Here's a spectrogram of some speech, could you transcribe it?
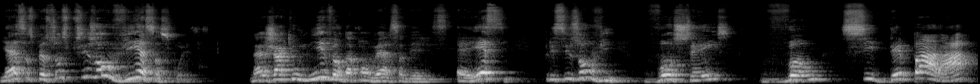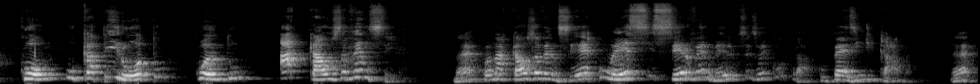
E essas pessoas precisam ouvir essas coisas. Né? Já que o nível da conversa deles é esse, precisam ouvir. Vocês vão se deparar com o capiroto quando a causa vencer. Né? Quando a causa vencer, é com esse ser vermelho que vocês vão encontrar, com o pezinho de cabra. Né?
